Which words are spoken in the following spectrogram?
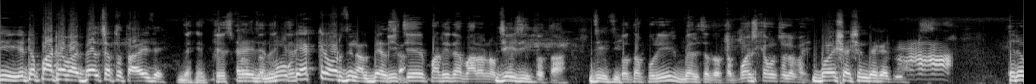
জি এটা পাঠা ভাই বেলচা তো তাই যে। দেখেন ফেস এই যে মুখ একের অরিজিনাল বেলচা। নিচের পাটিটা বাড়ানো জি, জি। তোতা। জি জি। তোতাপুরির বেলচা তোতা। বয়স কেমন চলে ভাই? বয়স আসেন দেখা দিই। এটা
